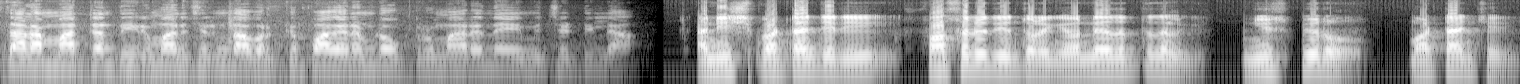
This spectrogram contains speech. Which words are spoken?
സ്ഥലം മാറ്റാൻ തീരുമാനിച്ചിട്ടുണ്ട്. അവർക്ക് പകരം ഡോക്ടർമാരെ നിയമിച്ചിട്ടില്ല. അനീഷ് മട്ടാഞ്ചേരി ഫസലുദ്ദീൻ തുടങ്ങിയവർ നേതൃത്വം നൽകി. News bureau Mattancherry.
